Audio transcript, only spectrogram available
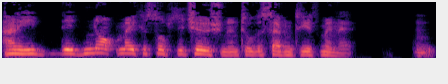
and he did not make a substitution until the 70th minute. Mm.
